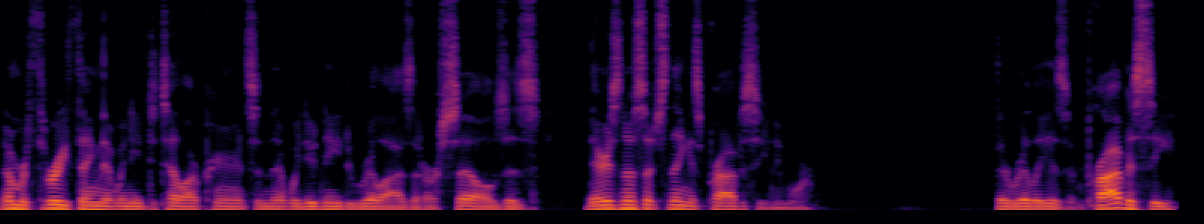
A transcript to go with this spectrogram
Number three thing that we need to tell our parents and that we do need to realize it ourselves is there is no such thing as privacy anymore. There really isn't. Privacy,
